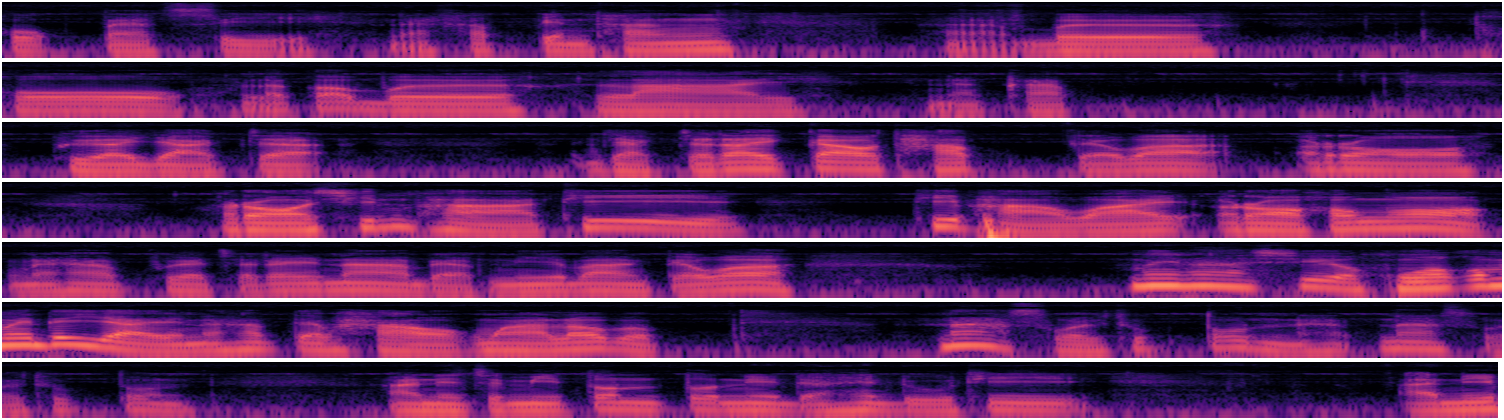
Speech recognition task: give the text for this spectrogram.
8684 นะครับ เป็นทั้งเบอร์โทร แล้วก็เบอร์ไลน์นะครับเผื่ออยากจะอยากจะได้9ทับ แต่ว่ารอรอชิ้นผ่าที่ที่ผ่าไว้รอเขางอกนะครับเพื่อจะได้หน้าแบบนี้บ้าง แต่ว่า ไม่น่าเชื่อ หัวก็ไม่ได้ใหญ่นะครับ แต่ผ่าออกมาแล้วแบบหน้าสวยทุกต้นนะครับหน้าสวยทุกต้น อันนี้จะมีต้นต้นนี้เดี๋ยวให้ดูที่ อันนี้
